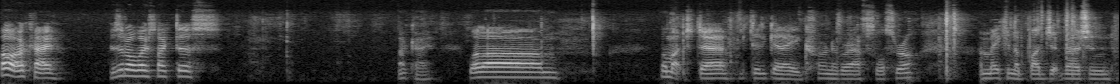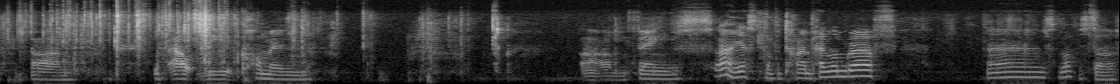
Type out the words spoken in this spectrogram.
Oh, okay. Is it always like this? Okay. Well, um, not much there. We did get a chronograph sorcerer. I'm making a budget version um, without the common um, things. Ah, yes, another time pendulum graph and some other stuff.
